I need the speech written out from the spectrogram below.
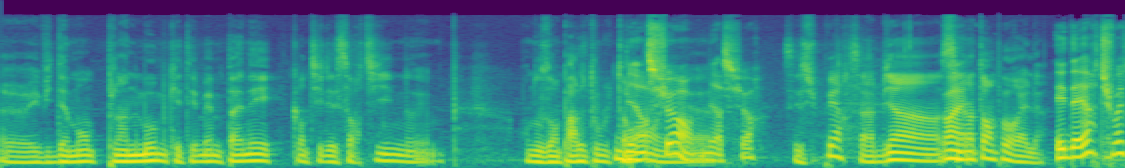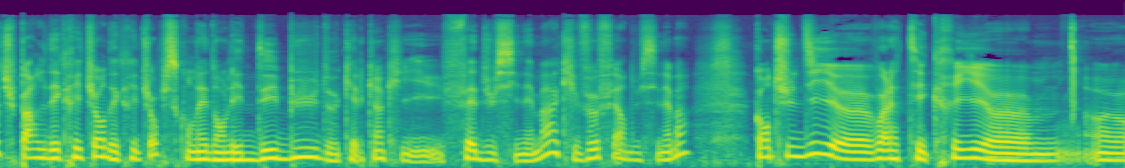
Euh, évidemment, plein de mômes qui étaient même pas nés quand il est sorti. On nous en parle tout le temps. Bien sûr, euh, bien sûr. C'est super, ça a bien. Ouais. C'est intemporel. Et d'ailleurs, tu vois, tu parles d'écriture, d'écriture, puisqu'on est dans les débuts de quelqu'un qui fait du cinéma, qui veut faire du cinéma. Quand tu dis, euh, voilà, t'écris euh, euh,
